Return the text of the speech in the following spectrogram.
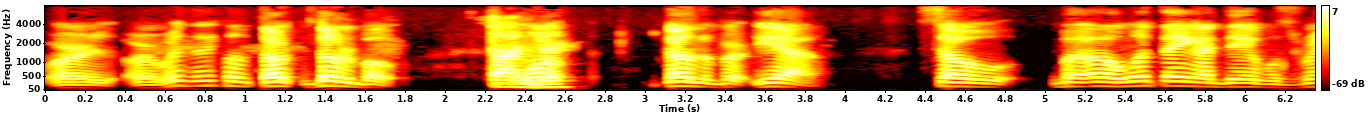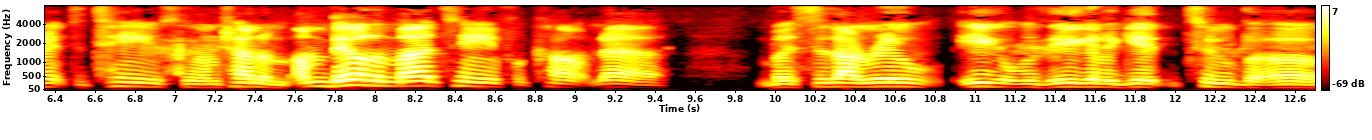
or or what's it called, Thunderbolt. Thunder. Thunderbird, yeah. So, but uh, one thing I did was rent the teams because I'm trying to. I'm building my team for comp now, but since I really eager was eager to get to the uh,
